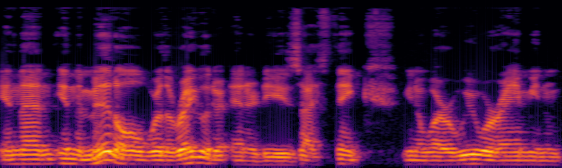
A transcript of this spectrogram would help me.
And then in the middle, where the regulator entities, I think, you know, where we were aiming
